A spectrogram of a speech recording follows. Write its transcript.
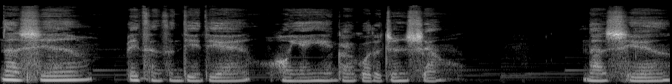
那些被层层叠叠谎言掩盖过的真相，那些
